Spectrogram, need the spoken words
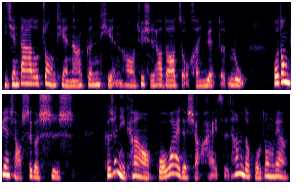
以前大家都种田啊、耕田，哈，去学校都要走很远的路，活动变少是个事实。可是你看哦，国外的小孩子，他们的活动量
